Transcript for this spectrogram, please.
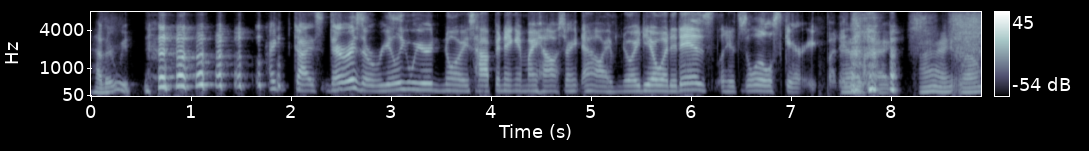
Heather, we. I, guys, there is a really weird noise happening in my house right now. I have no idea what it is. It's a little scary, but it's, okay. All right. Well,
